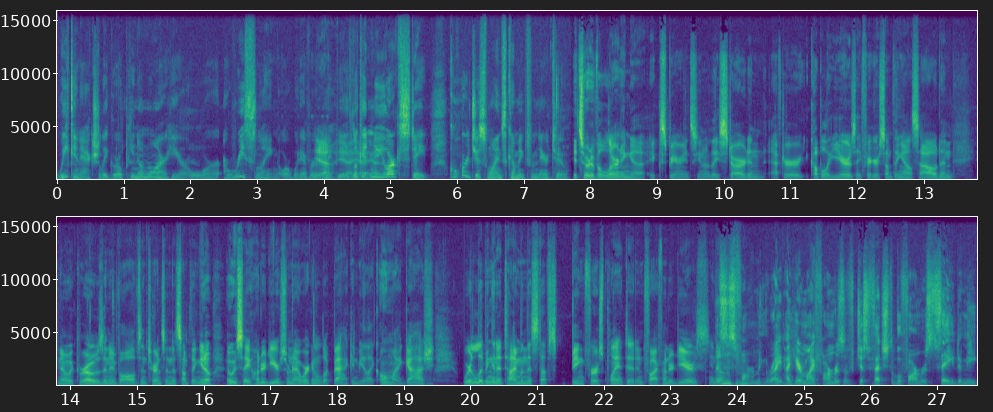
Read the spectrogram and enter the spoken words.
we can actually grow Pinot Noir here or a Riesling or whatever it might be." yeah, Look yeah, at New. York State. Gorgeous wines coming from there too. it's sort of a learning uh, experience. You know, they start and after a couple of years, they figure something else out, and you know, it grows and evolves and turns into something. You know, I always say, hundred years from now, we're going to look back and be like, oh my gosh, we're living in a time when this stuff's being first planted in 500 years. You know, This is farming, right? I hear my farmers of just vegetable farmers say to me,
